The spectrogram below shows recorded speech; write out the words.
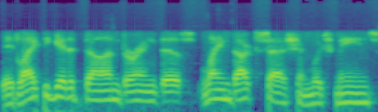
They'd like to get it done during this lame duck session, which means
